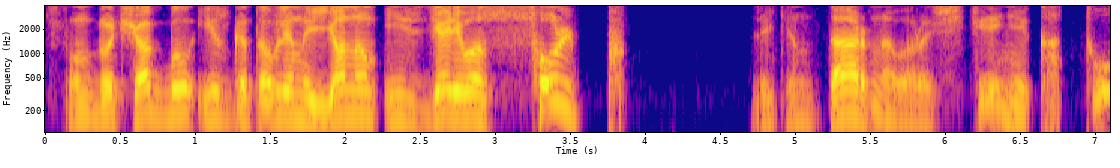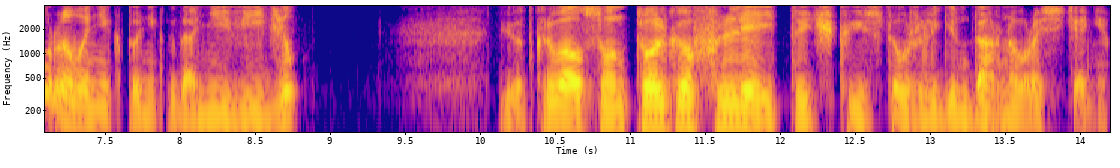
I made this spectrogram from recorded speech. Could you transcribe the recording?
Сундучок был изготовлен йоном из дерева сульп, легендарного растения, которого никто никогда не видел, и открывался он только флейточкой из того же легендарного растения.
